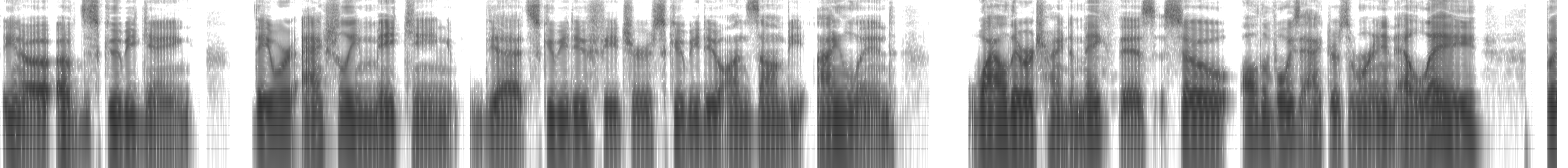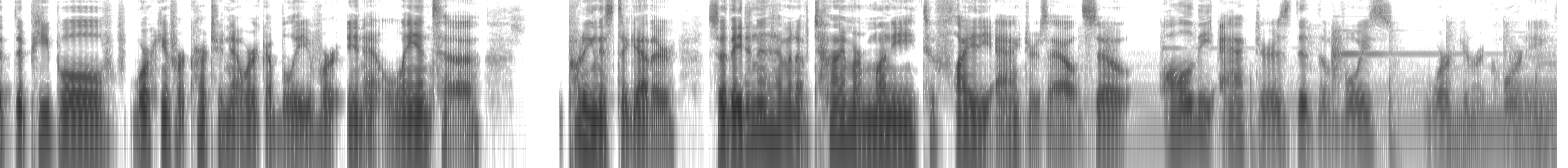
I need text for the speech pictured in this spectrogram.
you know, of the Scooby Gang, they were actually making that Scooby Doo feature, Scooby Doo on Zombie Island, while they were trying to make this. So all the voice actors were in LA, but the people working for Cartoon Network, I believe, were in Atlanta. putting this together. So they didn't have enough time or money to fly the actors out. So all the actors did the voice work and recordings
